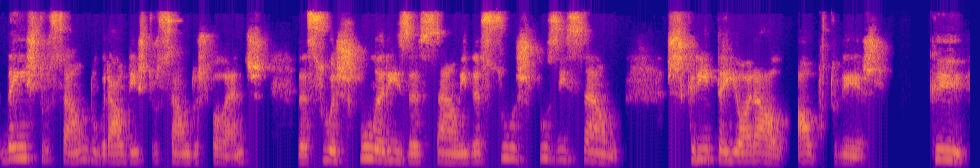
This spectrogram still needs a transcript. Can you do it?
da instrução, do grau de instrução dos falantes, da sua escolarização e da sua exposição escrita e oral ao português, que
